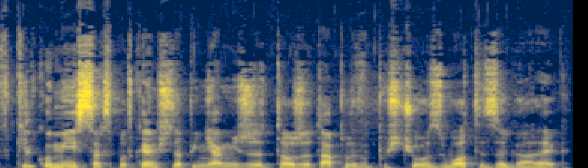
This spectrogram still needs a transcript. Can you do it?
W kilku miejscach spotkałem się z opiniami, że to, że Apple wypuściło złoty zegarek,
